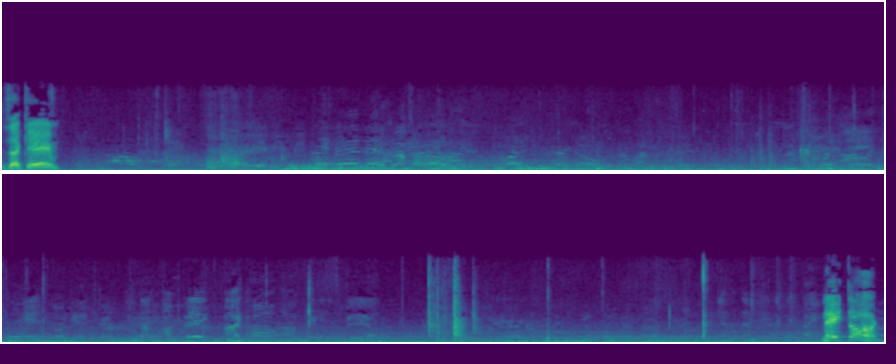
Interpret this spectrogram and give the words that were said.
Is that game? Nate Dog.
